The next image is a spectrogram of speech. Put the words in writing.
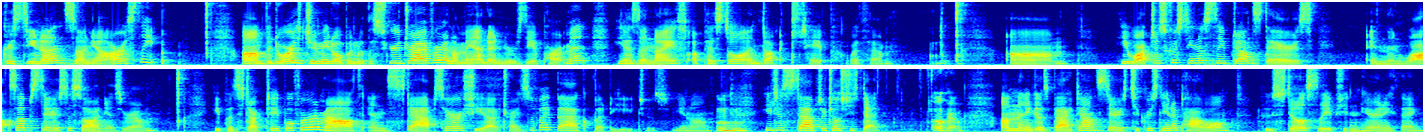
Christina and Sonia are asleep. Um, the door is jimmied open with a screwdriver, and a man enters the apartment. He has a knife, a pistol, and duct tape with him. Um, he watches Christina sleep downstairs and then walks upstairs to Sonia's room. He puts duct tape over her mouth and stabs her. She uh, tries to fight back, but he just, you know, Mm-hmm. he just stabs her till she's dead. Okay. Um, then he goes back downstairs to Christina Powell, who's still asleep. She didn't hear anything.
